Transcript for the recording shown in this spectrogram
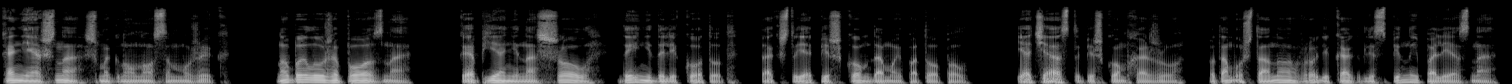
«Конечно», — шмыгнул носом мужик. «Но было уже поздно. Кэп я не нашел, да и недалеко тут, так что я пешком домой потопал. Я часто пешком хожу, потому что оно вроде как для спины полезно».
